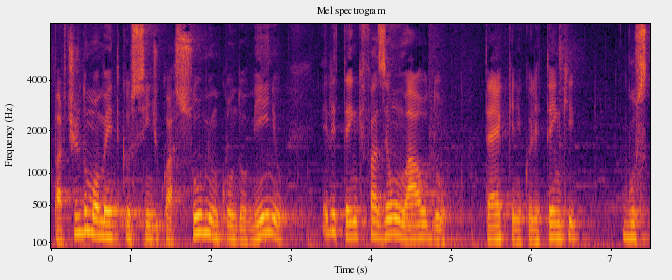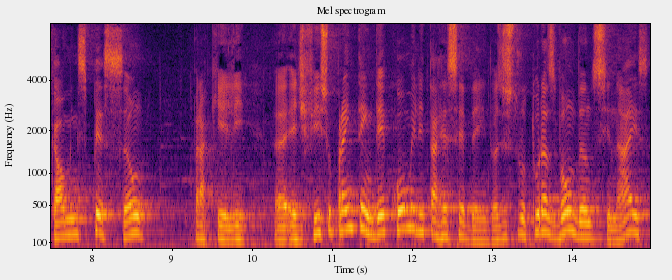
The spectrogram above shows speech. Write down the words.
a partir do momento que o síndico assume um condomínio, ele tem que fazer um laudo técnico, ele tem que buscar uma inspeção para aquele é, edifício para entender como ele está recebendo. As estruturas vão dando sinais,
